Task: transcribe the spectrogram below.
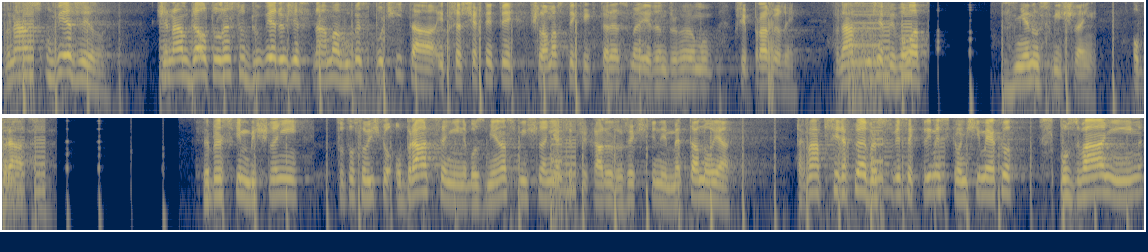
v nás uvěřil, že nám dal tuhle tu důvěru, že s náma vůbec počítá i přes všechny ty šlamastiky, které jsme jeden druhému připravili. v nás může vyvolat změnu smýšlení, obrácení. Biblickém myšlení toto slovíčko obrácení nebo změna smýšlení, jak se překládá do řečtiny metanoja, tak má tři takové vrstvy, se kterými skončíme jako s pozváním,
